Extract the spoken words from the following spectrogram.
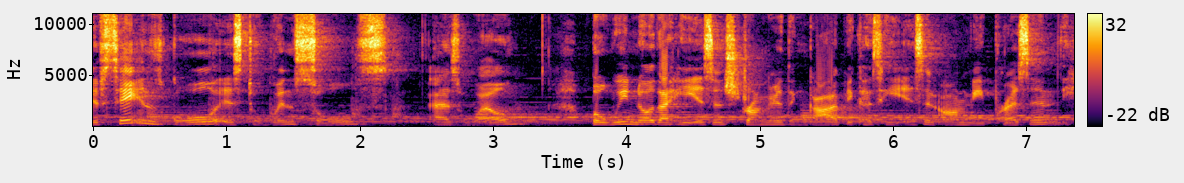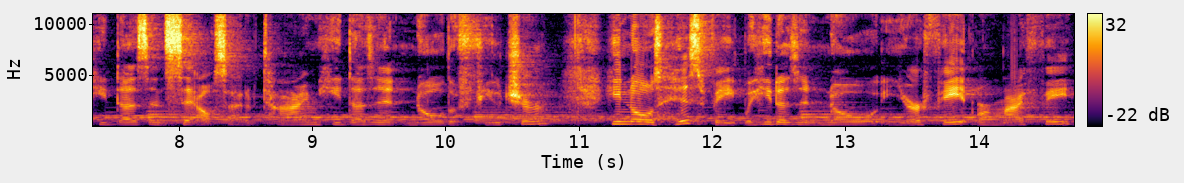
if Satan's goal is to win souls as well, but we know that He isn't stronger than God because He isn't omnipresent. He doesn't sit outside of time. He doesn't know the future. He knows His fate, but He doesn't know your fate or my fate.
